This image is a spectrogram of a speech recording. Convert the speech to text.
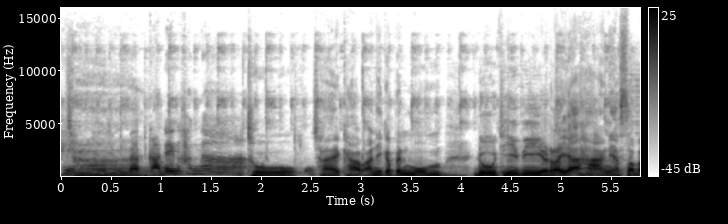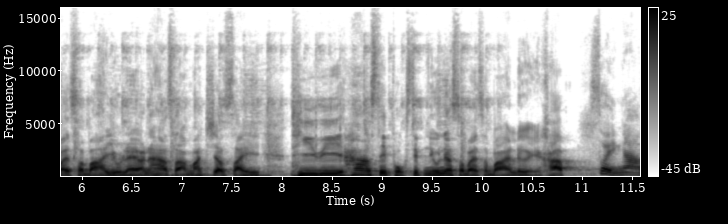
เห็นใช่ได้ถึงแบบการ์เด้นข้างหน้า ถูกโอ้โหใช่ครับ อันนี้ก็เป็นมุมดูทีวีระยะห่างเนี่ยสบายๆอยู่แล้วนะฮะ สามารถที่จะใส่ทีวี 50-60 นิ้วเนี่ยสบายๆเลยครับ สวยงาม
